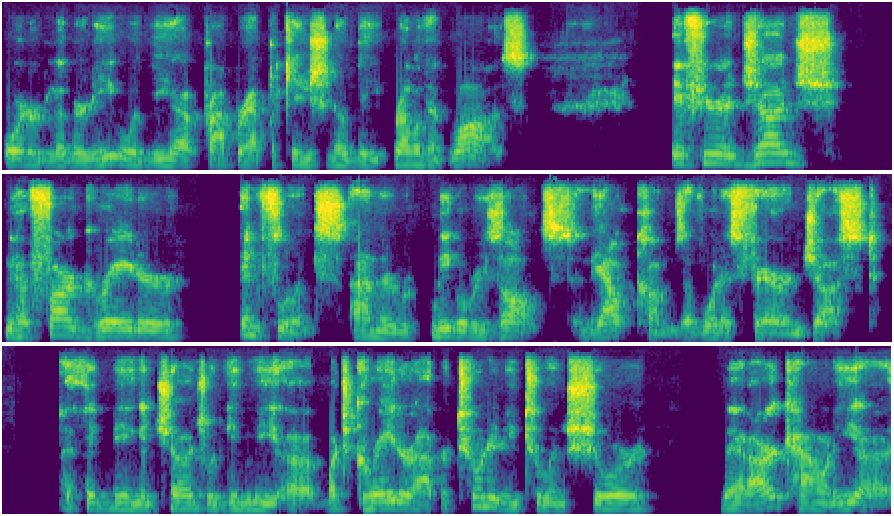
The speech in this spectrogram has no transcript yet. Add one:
ordered liberty with the uh, proper application of the relevant laws. If you're a judge, you have far greater influence on the legal results and the outcomes of what is fair and just. I think being a judge would give me a much greater opportunity to ensure that our county uh,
